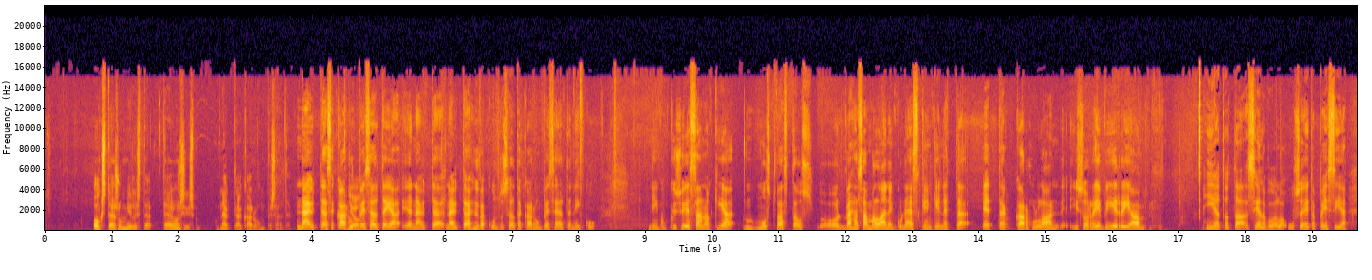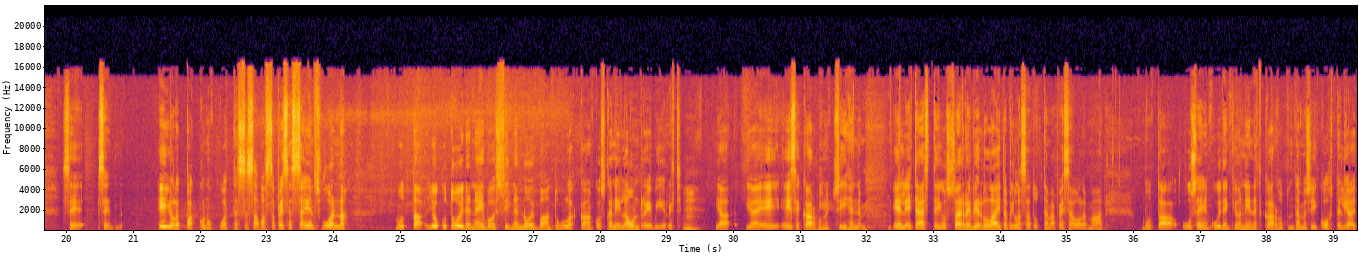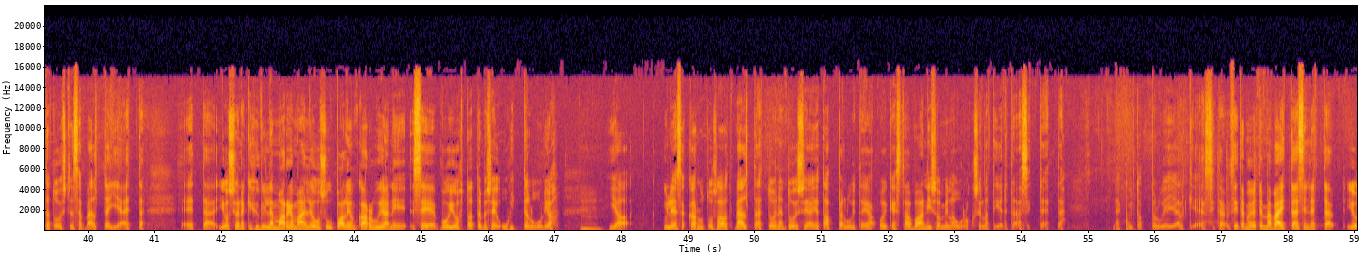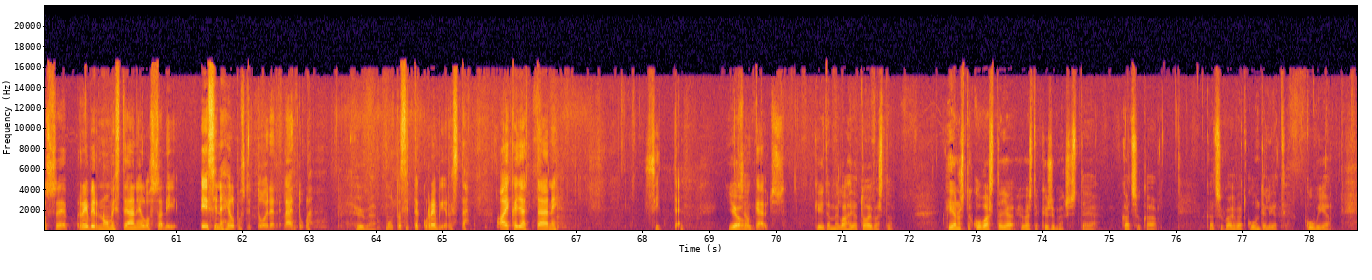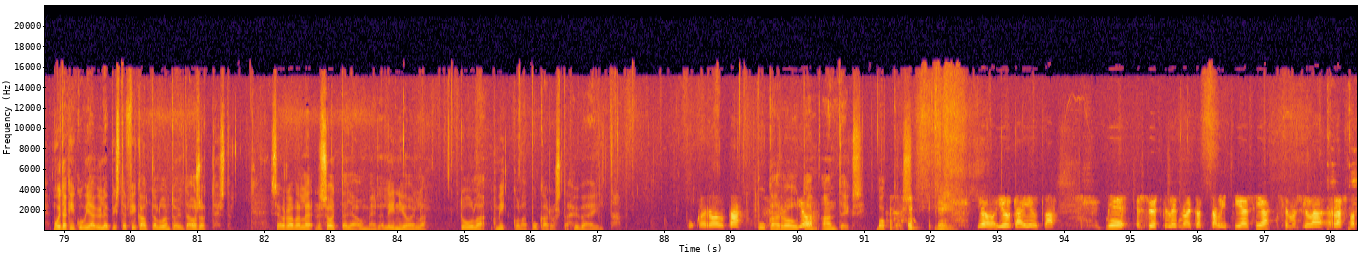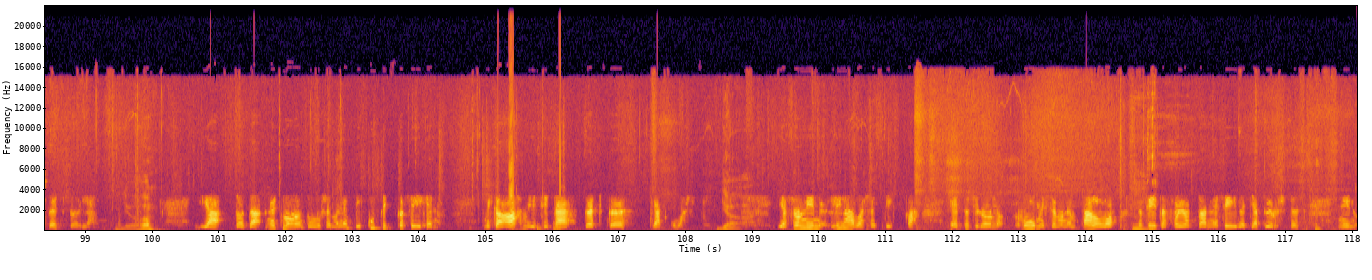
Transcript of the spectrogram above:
onko tämä sun mielestä, tämä on siis, näyttää karhunpesältä? Näyttää se karhunpesältä ja, ja näyttää, näyttää hyväkuntoiselta karhunpesältä, niin kuin, niin kuin kysyjä sanoikin. Ja musta vastaus on vähän samanlainen kuin äskenkin, että, että karhulla on iso reviiri ja, ja tota, siellä voi olla useita pesiä. Se, sen ei ole pakko nukkua tässä samassa pesässä ensi vuonna – mutta joku toinen ei voi sinne noin vaan tullakaan, koska niillä on reviirit. Mm. Ja, ja ei, ei se karhu nyt siihen, ellei tämä sitten jossain reviirin laitamilla satu tämä pesä olemaan. Mutta usein kuitenkin on niin, että karhut on tämmöisiä kohteliaita toistensa välttäjiä, että, että jos jonnekin hyville marjamaille osuu paljon karhuja, niin se voi johtaa tämmöiseen uhitteluun ja, mm. ja yleensä karhut osaavat välttää toinen toisiaan ja tappeluita ja oikeastaan vaan isommilla uroksilla tiedetään sitten, että näkyy tappelujen jälkeen. Ja sitä, sitä myöten mä väittäisin, että jos se revirnomistaja on elossa, niin ei sinne helposti toinen eläin tule. Hyvä. Mutta sitten kun reviiristä aika jättää, niin sitten Joo. se on käytössä. Kiitämme Lahja Toivasta hienosta kuvasta ja hyvästä kysymyksestä ja katsokaa, katsokaa hyvät kuuntelijat kuvia. Muitakin kuvia yle.fi kautta luontoilta osoitteesta. Seuraava soittaja on meillä linjoilla. Tuula Mikkola Pukarosta, hyvää iltaa. Pukarolta. Pukarolta, Joo. anteeksi. Bokkas. niin. Joo, ilta ilta. Mie syöttelen noita talitiaisia semmoisilla rasvapöttöillä. Joo. Ja tota, nyt mulla on tullut semmoinen pikkutikka siihen, mikä ahmii sitä pötköä jatkuvasti. Ja. Ja se on niin lihava se tikka, että sillä on ruumi semmoinen pallo mm. ja siitä sojottaa ne siivet ja pyrstöt. Mm. Niin,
